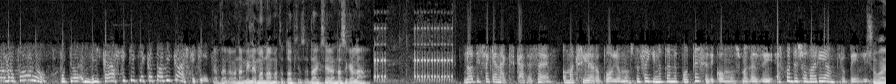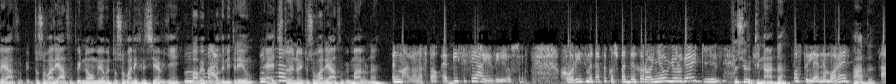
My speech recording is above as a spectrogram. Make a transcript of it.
δολοφόνο που το δικάστηκε και καταδικάστηκε. Κατάλαβα, να μην λέμε ονόματα, το πιασα. Εντάξει, έλα, να είσαι καλά. Νότι Φακιανάκη, κάθεσαι. Ο μαξιλαροπόλεμος δεν θα γινόταν ποτέ σε δικό μου μαγαζί. Έρχονται σοβαροί άνθρωποι. Σοβαροί άνθρωποι. Το σοβαροί άνθρωποι είναι ομοίο με το σοβαρή Χρυσή Αυγή του Μπάμπη μάλιστα. Παπαδημητρίου. Ναι. Έτσι το εννοεί το σοβαροί άνθρωποι, μάλλον, ε. Ε, μάλλον αυτό. Επίσης η άλλη δήλωση. Χωρίζει μετά από 25 χρόνια ο Γιωργάκη. Ποιος είναι την Άντα; Πώς τη λένε, Μωρέ; Άντα. Α,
